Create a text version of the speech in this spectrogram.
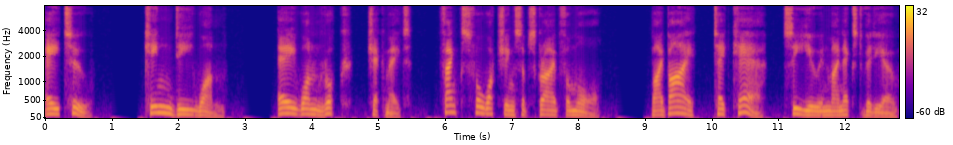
a2. King d1. a1 rook, checkmate. Thanks for watching subscribe for more. Bye bye, take care, see you in my next video.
